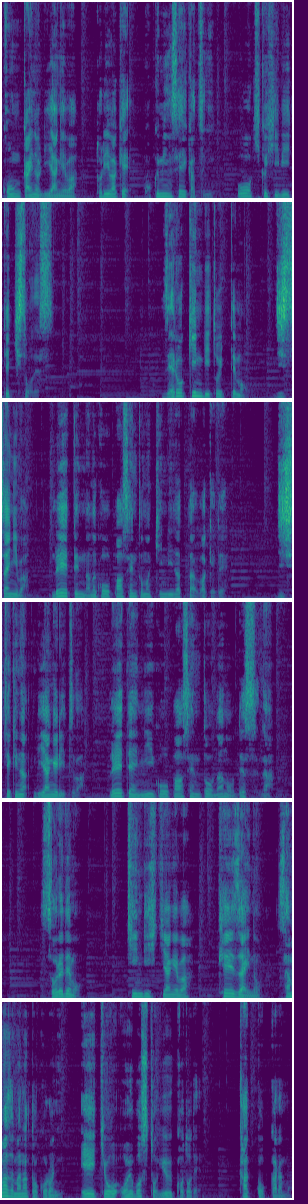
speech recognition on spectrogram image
今回の利上げはとりわけ国民生活に大きく響いてきそうです。ゼロ金利といっても実際には0.75%の金利だったわけで、実質的な利上げ率は0.25%なのですが、それでも金利引き上げは経済の様々なところに影響を及ぼすということで、各国からも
